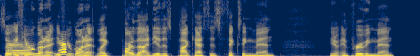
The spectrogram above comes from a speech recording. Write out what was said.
So if you were Um, gonna, no. if you're gonna, like, part of the idea of this podcast is fixing men, you know, improving men.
